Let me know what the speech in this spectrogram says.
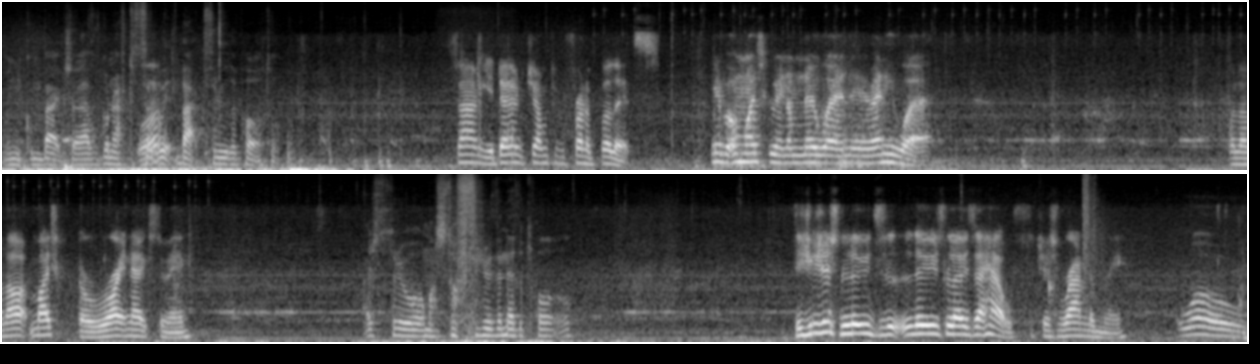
when you come back. So I'm gonna have to throw it back through the portal. Sam, you don't jump in front of bullets. Yeah, but on my screen I'm nowhere near anywhere. Well, our, my are right next to me. I just threw all my stuff through the nether portal. Did you just lose lose loads of health just randomly? Whoa!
